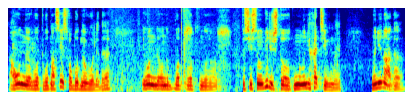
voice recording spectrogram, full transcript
а он, вот, вот у нас есть свободная воля, да, и он, он вот, вот, ну, то есть если он видит, что ну, ну не хотим мы, ну не надо,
